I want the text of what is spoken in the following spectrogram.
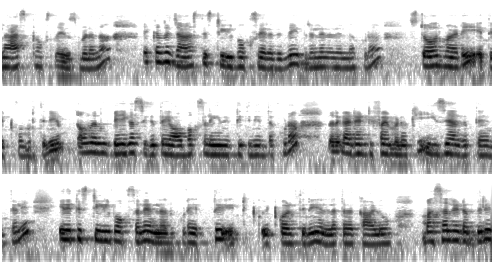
ಗ್ಲಾಸ್ ಬಾಕ್ಸ್ನ ಯೂಸ್ ಮಾಡಲ್ಲ. ಯಾಕಂದರೆ ಜಾಸ್ತಿ ಸ್ಟೀಲ್ ಬಾಕ್ಸ್ ಇರೋದ್ರಿಂದ ಇದರಲ್ಲೇ ನಾನೆಲ್ಲ ಕೂಡ ಸ್ಟೋರ್ ಮಾಡಿ ಎತ್ತಿಟ್ಕೊಂಡ್ಬಿಡ್ತೀನಿ ಅವಾಗ ನನಗೆ ಬೇಗ ಸಿಗುತ್ತೆ ಯಾವ ಬಾಕ್ಸಲ್ಲಿ ಏನು ಇಟ್ಟಿದ್ದೀನಿ ಅಂತ ಕೂಡ ನನಗೆ ಐಡೆಂಟಿಫೈ ಮಾಡೋಕ್ಕೆ ಈಸಿ ಆಗುತ್ತೆ ಅಂತೇಳಿ ಈ ರೀತಿ ಸ್ಟೀಲ್ ಬಾಕ್ಸಲ್ಲೇ ಎಲ್ಲಾನು ಕೂಡ ಎತ್ತಿ ಇಟ್ಕೊಳ್ತೀನಿ. ಎಲ್ಲ ಥರ ಕಾಳು, ಮಸಾಲೆ ಡಬ್ಬದಲ್ಲಿ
